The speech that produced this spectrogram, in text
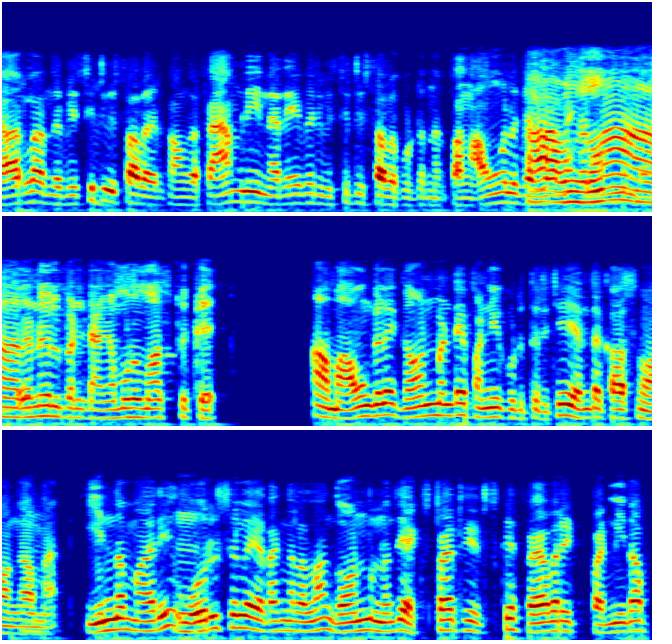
யாரெல்லாம் அந்த விசிட் விசால இருக்காங்க ஃபேமிலி நிறைய பேர் விசிட் விசால கூட்டு வந்திருப்பாங்க அவங்களுக்கு அவங்க எல்லாம் ரெனியூவல் பண்ணிட்டாங்க மூணு மாசத்துக்கு ஆமா அவங்களே கவர்மெண்டே பண்ணி கொடுத்துருச்சு எந்த காசும் வாங்காம இந்த மாதிரி. ஒரு சில இடங்கள் எல்லாம் கவர்மெண்ட் வந்து எக்ஸ்பேட்ரியட்ஸ்க்கு ஃபேவரேட் பண்ணி தான்.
